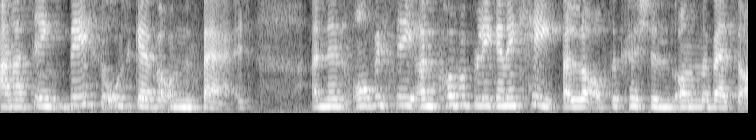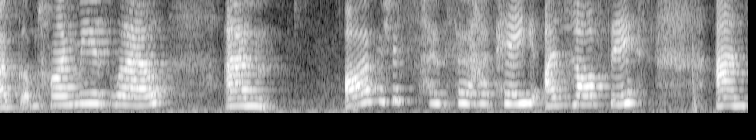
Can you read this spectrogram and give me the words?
and I think this all together on the bed and then obviously I'm probably going to keep a lot of the cushions on the bed that I've got behind me as well. Um, I was just so, so happy. I love this. And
